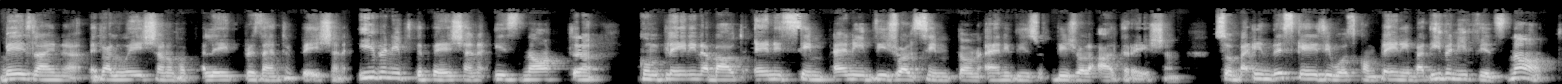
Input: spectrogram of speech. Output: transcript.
baseline uh, evaluation of a late presenter patient, even if the patient is not uh, complaining about any sim- any visual symptom, any vis- visual alteration. So, but in this case, he was complaining. But even if it's not,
